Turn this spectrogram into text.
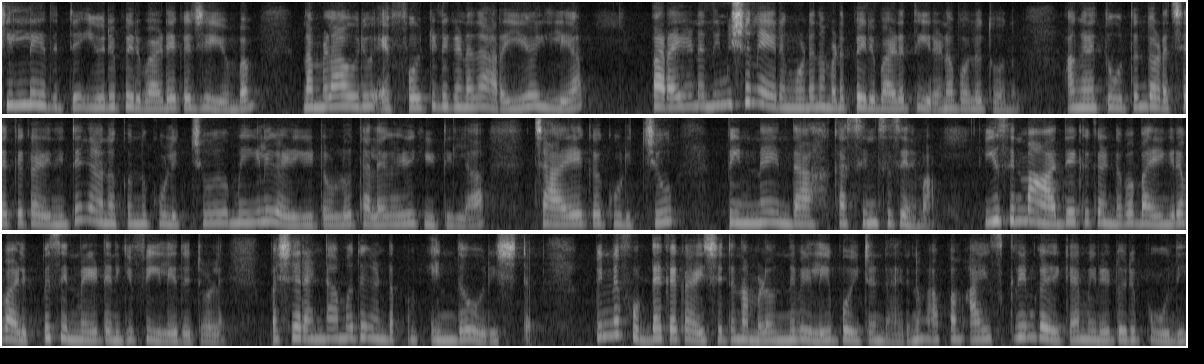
ചില്ല് ചെയ്തിട്ട് ഈ ഒരു പരിപാടിയൊക്കെ ചെയ്യുമ്പം നമ്മൾ ആ ഒരു എഫേർട്ട് എടുക്കണത് അറിയോ ഇല്ല പറയണ നിമിഷ നേരം കൊണ്ട് നമ്മുടെ പരിപാടി തീരണ പോലെ തോന്നും. അങ്ങനെ തൂത്തും തുടച്ചൊക്കെ കഴിഞ്ഞിട്ട് ഞാനൊക്കെ ഒന്ന് കുളിച്ചു മേൽ കഴുകിയിട്ടുള്ളൂ തല കഴുകിയിട്ടില്ല ചായയൊക്കെ കുടിച്ചു പിന്നെ എന്താ കസിൻസ് സിനിമ ഈ സിനിമ ആദ്യമൊക്കെ കണ്ടപ്പോൾ ഭയങ്കര വളിപ്പ് സിനിമയായിട്ട് എനിക്ക് ഫീൽ ചെയ്തിട്ടുള്ളത് പക്ഷേ രണ്ടാമത് കണ്ടപ്പം എന്തോ ഒരു ഇഷ്ടം. പിന്നെ ഫുഡൊക്കെ കഴിച്ചിട്ട് നമ്മളൊന്ന് വെളിയിൽ പോയിട്ടുണ്ടായിരുന്നു. അപ്പം ഐസ്ക്രീം കഴിക്കാൻ വേണ്ടിയിട്ട് ഒരു പൂതി.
